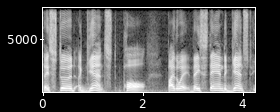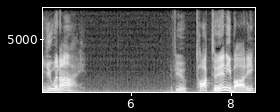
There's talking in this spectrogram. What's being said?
They stood against Paul. By the way, they stand against you and I. If you talk to anybody,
